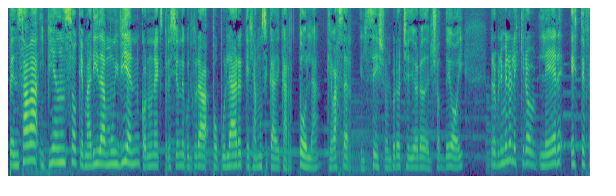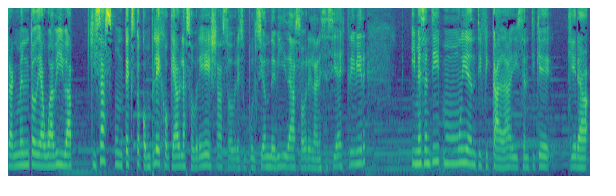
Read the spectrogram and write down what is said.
Pensaba y pienso que marida muy bien con una expresión de cultura popular que es la música de Cartola, que va a ser el sello, el broche de oro del shot de hoy. Pero primero les quiero leer este fragmento de Agua Viva quizás un texto complejo que habla sobre ella, sobre su pulsión de vida, sobre la necesidad de escribir. Y me sentí muy identificada y sentí que, era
